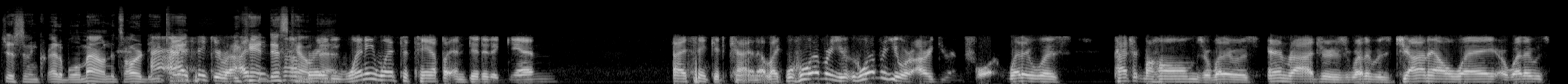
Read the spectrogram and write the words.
just an incredible amount. It's hard. to You I, I think you're right. You I can't think discount Tom Brady that. when he went to Tampa and did it again. I think it kind of like whoever you whoever you were arguing for, whether it was Patrick Mahomes or whether it was Aaron Rodgers or whether it was John Elway or whether it was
